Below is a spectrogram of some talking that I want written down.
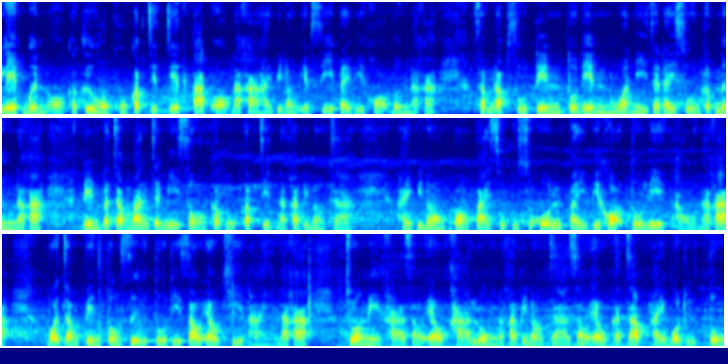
เลขเบิ่นออกก็คือ 66 กับ 77 ตัดออกนะคะ ให้พี่น้อง FC ไปวิเคราะห์เบิ่งนะคะสำหรับสูตรเด่นตัวเด่นงวดนี้จะได้0กับ1นะคะ เด่นประจำวันจะมี 2 กับ 6 กับ 7 นะคะ พี่น้องจ๋า ให้พี่น้องปองปายสุขุสุคนไปวิเคราะห์ตัวเลขเอานะคะบ่จำเป็นต้องซื้อตัวที่เซาแอลขีดให้นะคะ ช่วงนี้ขาเซาแอลขาลงนะคะ พี่น้องจ๋าเซาแอลกระจับให้บ่ถือตัว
